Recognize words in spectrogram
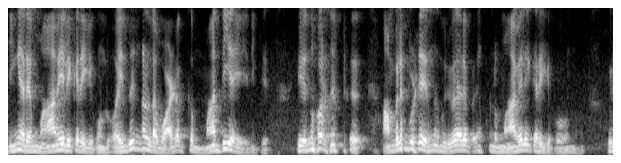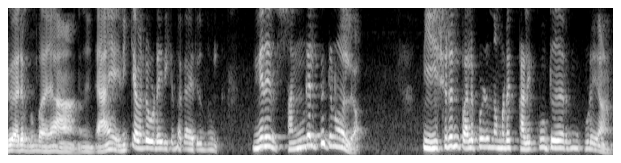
ഇങ്ങനെ മാവേലിക്കരയ്ക്ക് കൊണ്ടുപോയി. ഇത് നിങ്ങളുടെ വഴക്ക് മതിയായി എനിക്ക്. എന്ന് പറഞ്ഞിട്ട് അമ്പലപ്പുഴയിൽ നിന്ന് ഗുരുവായൂരപ്പനെ കൊണ്ട് മാവേലിക്കരയ്ക്ക് പോകുന്നു. ഗുരുവായൂരപ്പൻ പറഞ്ഞാൽ ആ ഞാൻ എനിക്ക് അവന്റെ കൂടെ ഇരിക്കേണ്ട കാര്യമൊന്നുമില്ല. ഇങ്ങനെ സങ്കല്പിക്കണമല്ലോ. ഈശ്വരൻ പലപ്പോഴും നമ്മുടെ കളിക്കൂട്ടുകാരൻ കൂടെയാണ്.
